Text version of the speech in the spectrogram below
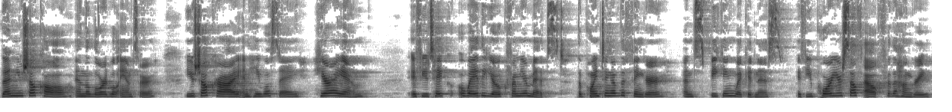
Then you shall call, and the Lord will answer. You shall cry, and he will say, Here I am. If you take away the yoke from your midst, the pointing of the finger, and speaking wickedness, if you pour yourself out for the hungry,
